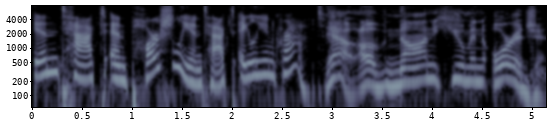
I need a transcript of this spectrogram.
intact and partially intact alien craft. Yeah, of non-human origin,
